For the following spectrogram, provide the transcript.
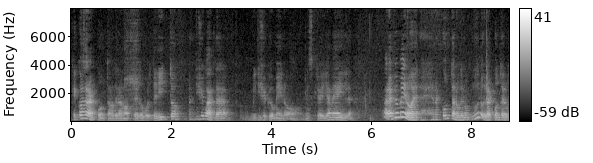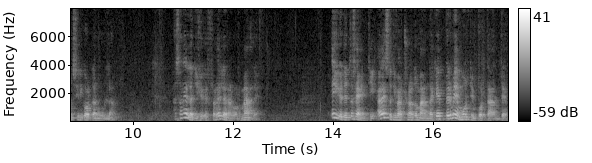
che cosa raccontano della notte dopo il delitto? Dice guarda, mi dice più o meno, mi scrive via mail, guarda più o meno eh, raccontano che non, lui racconta che non si ricorda nulla, la sorella dice che il fratello era normale. E io ho detto, senti, adesso ti faccio una domanda che per me è molto importante,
